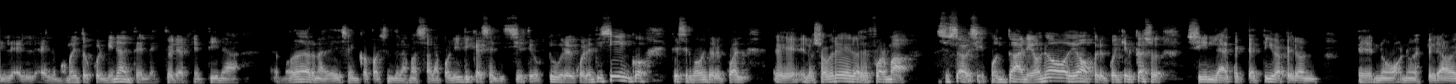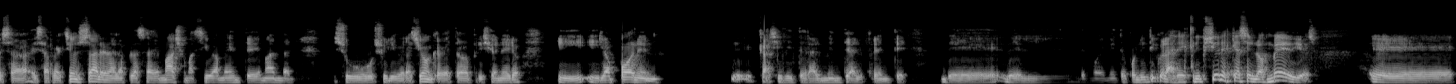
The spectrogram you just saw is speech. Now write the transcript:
el, momento culminante en la historia argentina moderna de esa incorporación de las masas a la política es el 17 de octubre del 45, que es el momento en el cual eh, los obreros, de forma, no se sabe si espontánea o no, digamos, pero en cualquier caso, sin la expectativa, Perón eh, no, no, esperaba esa, esa, reacción, salen a la Plaza de Mayo masivamente, demandan su, su liberación, que había estado prisionero, y, lo ponen eh, casi literalmente al frente del, movimiento político, las descripciones que hacen los medios eh,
